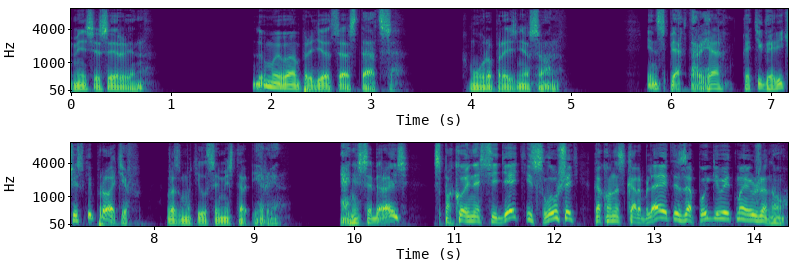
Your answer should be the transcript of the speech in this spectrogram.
«Миссис Ирвин, думаю, вам придется остаться», — хмуро произнес он. «Инспектор, я категорически против», — возмутился мистер Ирвин. «Я не собираюсь спокойно сидеть и слушать, как он оскорбляет и запугивает мою жену».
